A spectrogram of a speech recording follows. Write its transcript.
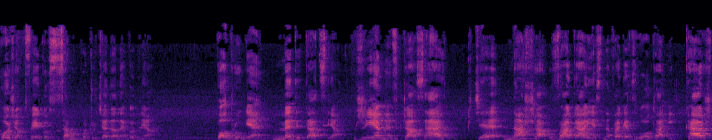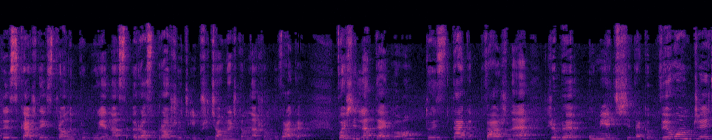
poziom Twojego samopoczucia danego dnia. Po drugie, medytacja. Żyjemy w czasach, gdzie nasza uwaga jest na wagę złota i każdy z każdej strony próbuje nas rozproszyć i przyciągnąć tą naszą uwagę. Właśnie dlatego to jest tak ważne, żeby umieć się tak wyłączyć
